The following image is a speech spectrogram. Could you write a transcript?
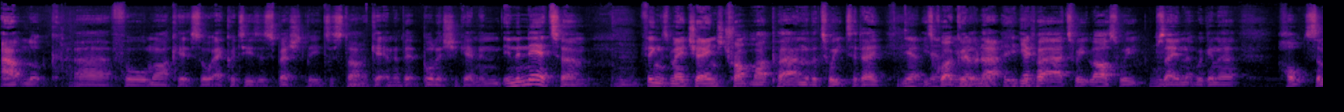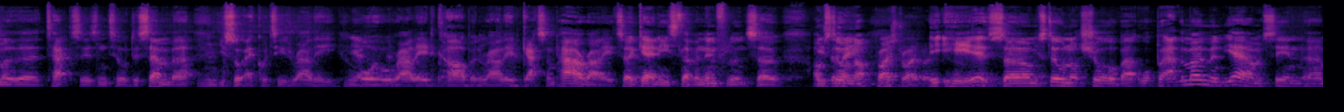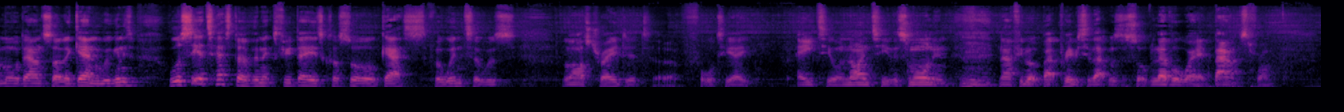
outlook uh, for markets or equities, especially to start Mm. getting a bit bullish again. In, in the near term, Mm. things may change. Trump might put out another tweet today. Yeah, He's yeah, quite good at that. know. He put out a tweet last week Mm. saying that we're going to halt some of the taxes until December. Mm. You saw equities rally, Yeah. oil rallied, carbon rallied, gas and power rallied. So again, he's an influence. So I'm He's still not. price driver. He, he is. So I'm Yeah. still not sure about what. But at the moment, yeah, I'm seeing uh, more downside. Again, we're going to we'll see a test over the next few days because I saw gas for winter was last traded uh, 48. 80 or 90 this morning. Mm. Now, if you look back previously, that was the sort of level where it bounced from.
